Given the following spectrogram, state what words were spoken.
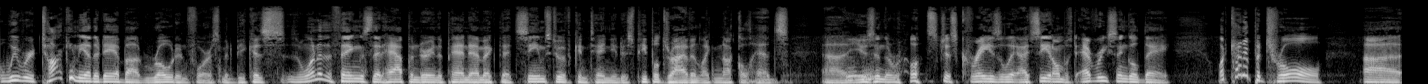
we were talking the other day about road enforcement because one of the things that happened during the pandemic that seems to have continued is people driving like knuckleheads, uh, mm-hmm. using the roads just crazily. I see it almost every single day. What kind of patrol uh,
